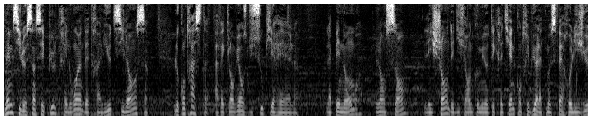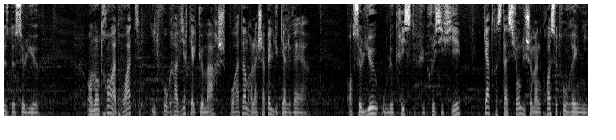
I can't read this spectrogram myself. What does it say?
Même si le Saint-Sépulcre est loin d'être un lieu de silence, le contraste avec l'ambiance du souk est réel. La pénombre, l'encens, les chants des différentes communautés chrétiennes contribuent à l'atmosphère religieuse de ce lieu. En entrant à droite, il faut gravir quelques marches pour atteindre la chapelle du Calvaire. En ce lieu où le Christ fut crucifié, quatre stations du chemin de croix se trouvent réunies.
